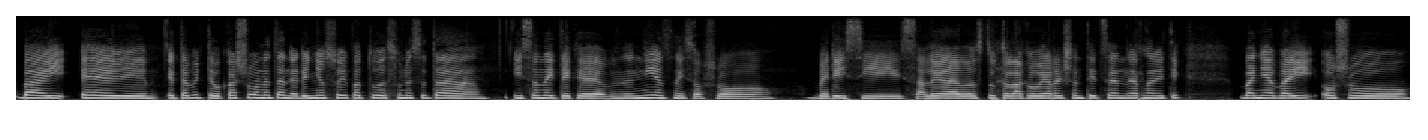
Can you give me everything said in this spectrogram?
Bai, e, eta bite, kasu honetan, ere niozu ipatu dezunez eta izan daiteke, ni ez naiz oso bereizi zalea edo ez dutelako beharrik sentitzen erlanitik, baina bai oso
